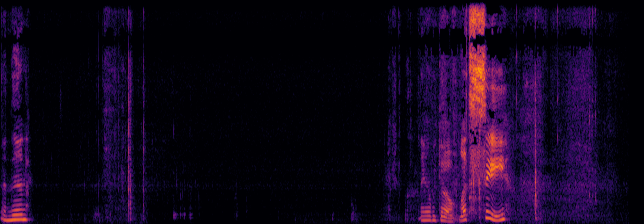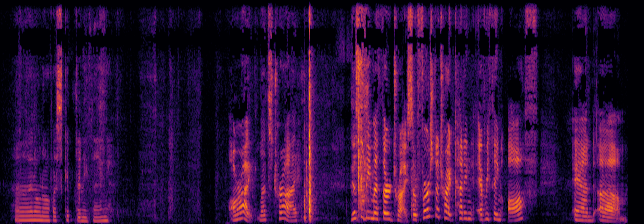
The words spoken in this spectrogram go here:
And then there we go. Let's see. I don't know if I skipped anything. All right, let's try. This will be my third try. So first I tried cutting everything off and um,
